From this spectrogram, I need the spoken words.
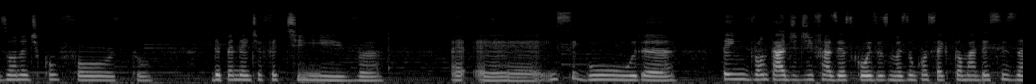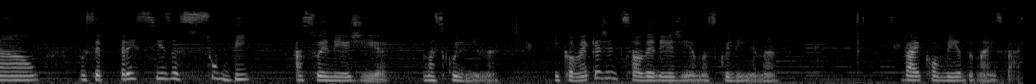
zona de conforto, dependente afetiva, é, é, insegura, tem vontade de fazer as coisas, mas não consegue tomar decisão. Você precisa subir a sua energia masculina. E como é que a gente sobe a energia masculina? Vai com medo, mas vai.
